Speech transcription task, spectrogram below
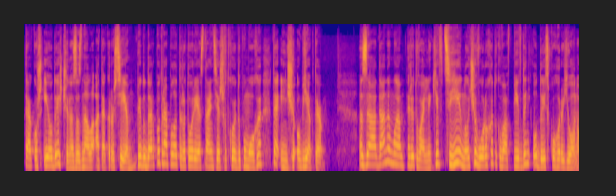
Також і Одещина зазнала атаки Росії. Під удар потрапила територія станції швидкої допомоги та інші об'єкти. За даними рятувальників, цієї ночі ворог атакував південь Одеського регіону.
